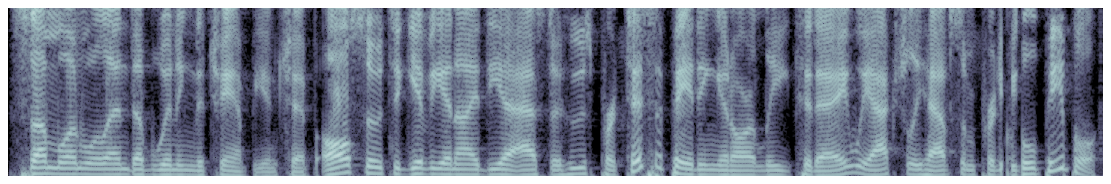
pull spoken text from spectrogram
someone will end up winning the championship. Also, to give you an idea as to who's participating in our league today, we actually have some pretty cool people.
